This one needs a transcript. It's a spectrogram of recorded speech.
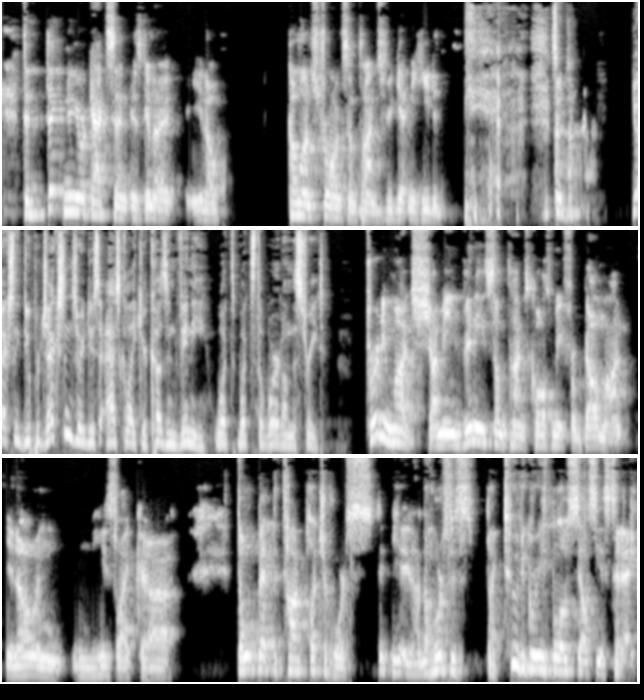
the thick New York accent is gonna, you know, come on strong sometimes if you get me heated. yeah. So you actually do projections, or you just ask like your cousin Vinny, what's what's the word on the street? Pretty much. I mean, Vinny sometimes calls me from Belmont, you know, and, and he's like, uh, "Don't bet the Todd Pletcher horse. You know, the horse is like two degrees below Celsius today.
